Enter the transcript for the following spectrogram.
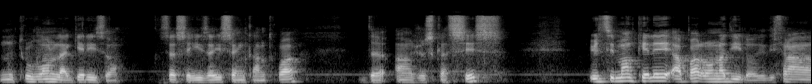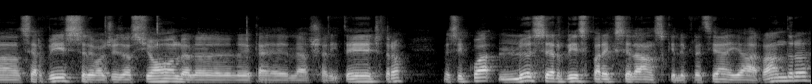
nous trouvons la guérison. Ça, c'est Isaïe 53, de 1 jusqu'à 6. Ultimement, quel est, à part, on l'a dit, les différents services, l'évangélisation, la, la, charité, etc. Mais c'est quoi le service par excellence que le chrétien a à rendre?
